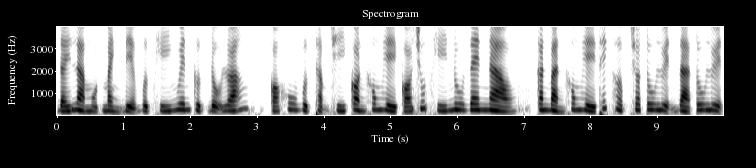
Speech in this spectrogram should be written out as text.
đấy là một mảnh địa vực khí nguyên cực độ loãng, có khu vực thậm chí còn không hề có chút khí nu gen nào, căn bản không hề thích hợp cho tu luyện giả tu luyện.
